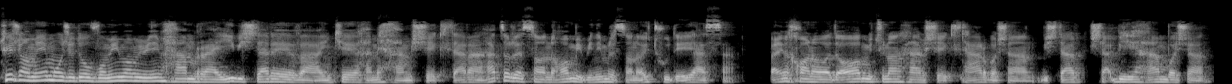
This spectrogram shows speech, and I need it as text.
توی جامعه موج دومی ما می‌بینیم همرأیی بیشتره و اینکه همه همشکلترن. حتی رسانه ها می‌بینیم رسانه های توده ای هستن. برای این خانواده ها می‌تونن هم تر باشن بیشتر شبیه هم باشن.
